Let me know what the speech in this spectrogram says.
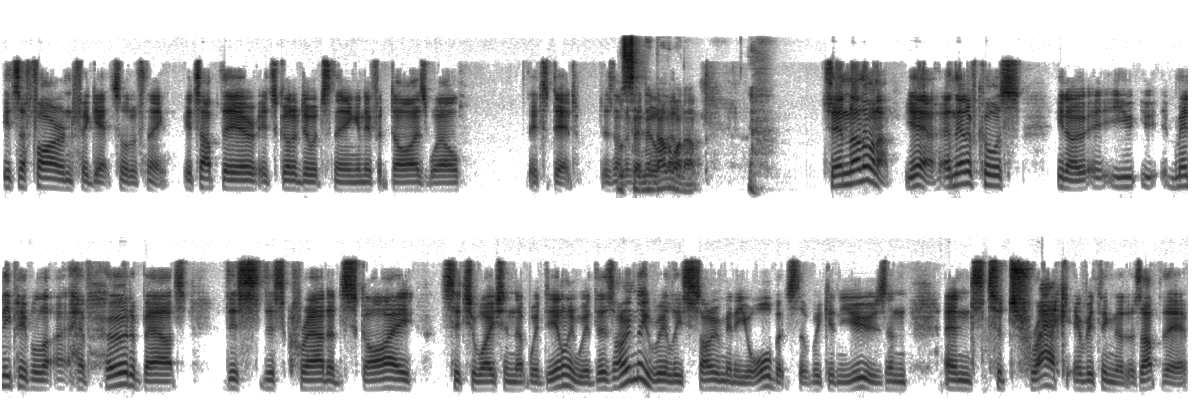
it's a fire and forget sort of thing. It's up there, it's got to do its thing, and if it dies, well, it's dead. There's nothing We'll send another one up. Send another one up. Yeah, and then of course, you know, you, you many people have heard about this this crowded sky situation that we're dealing with. There's only really so many orbits that we can use, and and to track everything that is up there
